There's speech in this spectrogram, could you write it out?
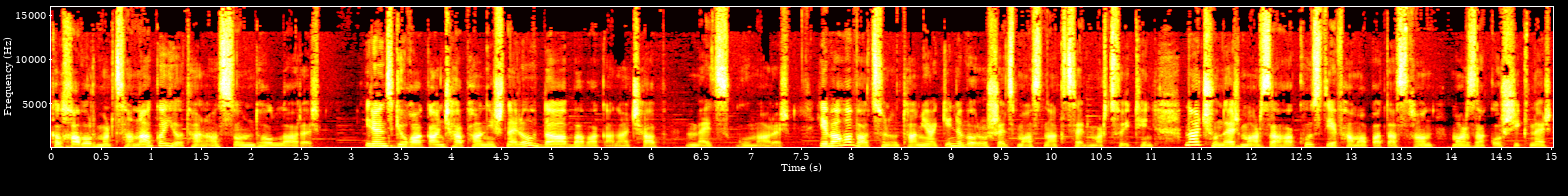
Գլխավոր մրցանակը 70 դոլար էր։ Իրենց գյուղական չափանիշներով դա բավականաչափ մեծ գումար էր։ Եվ ահա 68-ամյա կինը որոշեց մասնակցել մրցույթին։ Նա ճուներ մարզահակուստ եւ համապատասխան մարզակոշիկներ։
